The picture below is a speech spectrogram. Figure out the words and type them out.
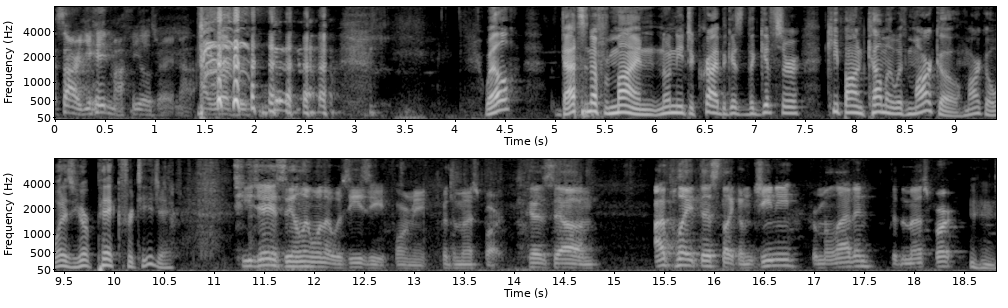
sorry, you're hitting my feels right now. I love this. Well, that's enough of mine. No need to cry because the gifts are keep on coming with Marco. Marco, what is your pick for TJ? TJ is the only one that was easy for me for the most part because um, I played this like I'm Genie from Aladdin for the most part. Mhm.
